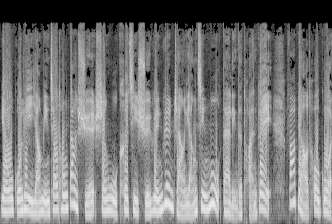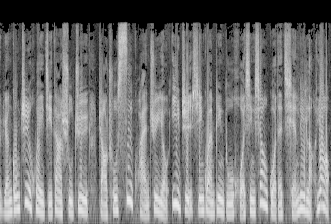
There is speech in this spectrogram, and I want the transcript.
由国立阳明交通大学生物科技学院院长杨敬木带领的团队，发表透过人工智慧及大数据，找出四款具有抑制新冠病毒活性效果的潜力老药。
